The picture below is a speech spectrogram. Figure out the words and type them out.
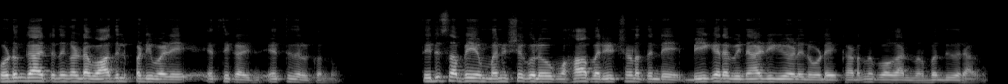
കൊടുങ്കാറ്റ് നിങ്ങളുടെ വാതിൽപ്പടി വഴി എത്തിക്കഴിഞ്ഞ് എത്തി നിൽക്കുന്നു. തിരുസഭയും മനുഷ്യകുലവും മഹാപരീക്ഷണത്തിന്റെ ഭീകര വിനാഴികകളിലൂടെ കടന്നു പോകാൻ നിർബന്ധിതരാകും.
